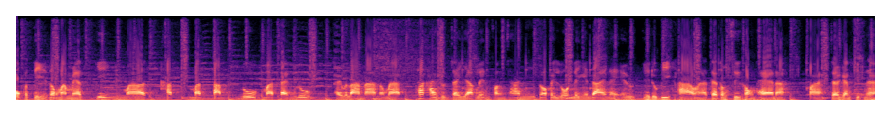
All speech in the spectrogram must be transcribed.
ปกติต้องมาแมสกิ้งมาคัดมาตัดรูปมาแต่งรูปใช้เวลานานมากๆ ถ้าใครสนใจอยากเล่นฟังก์ชันนี้ก็ไปโหลดเล่นกันได้ใน Adobe Cloud นะแต่ต้องซื้อของแท้นะ ไปเจอกันคลิปหน้า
